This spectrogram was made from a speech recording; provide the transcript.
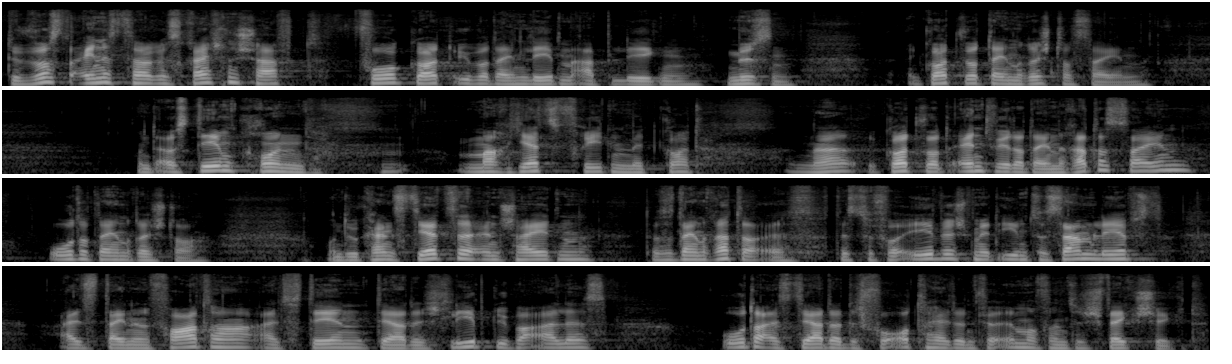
Du wirst eines Tages Rechenschaft vor Gott über dein Leben ablegen müssen. Gott wird dein Richter sein. Und aus dem Grund mach jetzt Frieden mit Gott. Na, Gott wird entweder dein Retter sein oder dein Richter. Und du kannst jetzt entscheiden, dass er dein Retter ist, dass du für ewig mit ihm zusammenlebst, als deinen Vater, als den, der dich liebt über alles, oder als der, der dich verurteilt und für immer von sich wegschickt.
